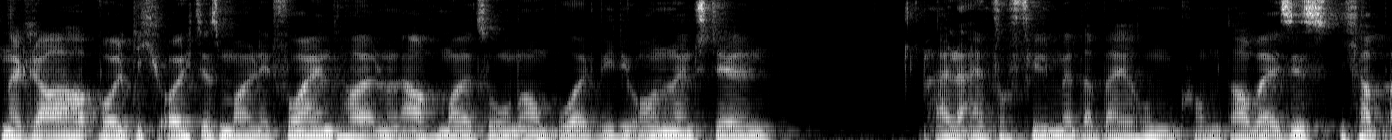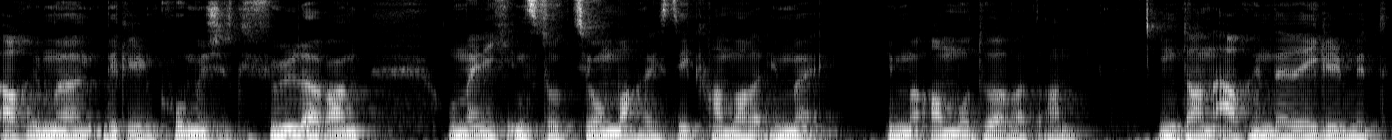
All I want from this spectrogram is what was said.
na klar wollte ich euch das mal nicht vorenthalten und auch mal so ein Onboard-Video online stellen, weil einfach viel mehr dabei rumkommt. Aber es ist, ich habe auch immer wirklich ein komisches Gefühl daran und wenn ich Instruktion mache, ist die Kamera immer, immer am Motorrad dran. Und dann auch in der Regel mit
